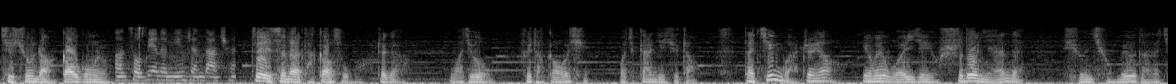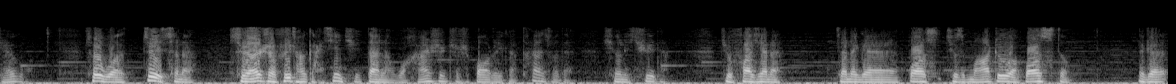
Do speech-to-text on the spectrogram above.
去寻找高功人。啊，走遍了名山大川。这一次呢，他告诉我这个，我就非常高兴，我就赶紧去找。但尽管这样，因为我已经有十多年的寻求没有得到结果，所以我这次呢，虽然是非常感兴趣，但呢，我还是只是抱着一个探索的。兄弟去的，就发现呢，在那个波斯就是麻州啊波士顿，那个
